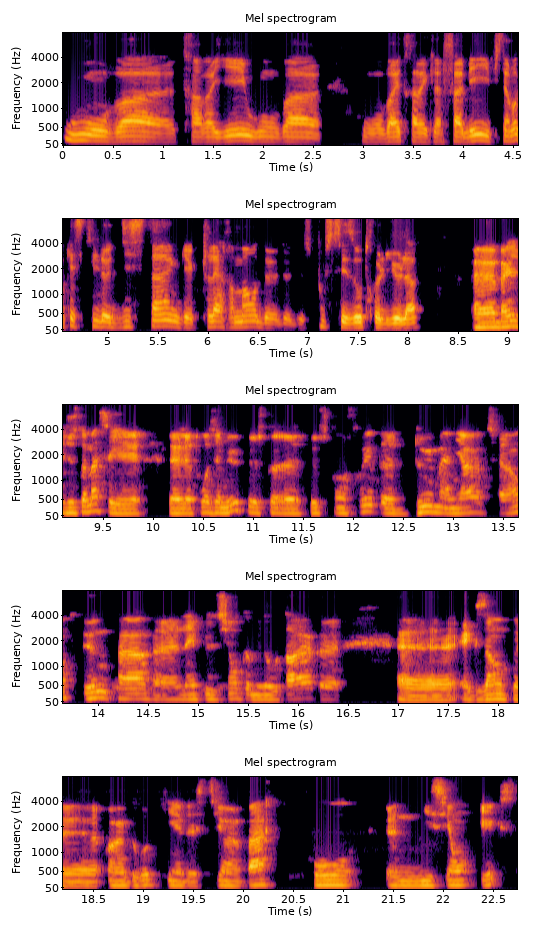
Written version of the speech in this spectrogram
où on va travailler, où on va, où on va être avec la famille. finalement, qu'est-ce qui le distingue clairement de, tous ces autres lieux-là? Euh, ben justement, c'est le, troisième lieu peut se, euh, peut se, construire de deux manières différentes. Une par euh, l'impulsion communautaire. exemple, un groupe qui investit un parc pour une mission X,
